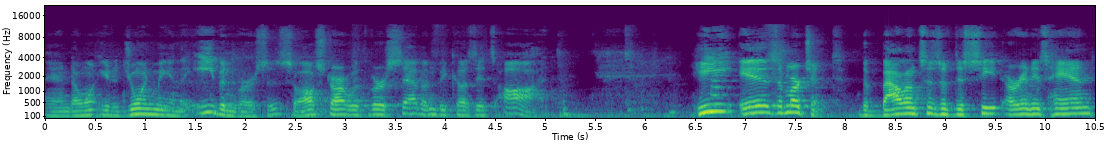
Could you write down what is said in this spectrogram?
And I want you to join me in the even verses. So I'll start with verse 7 because it's odd. He is a merchant. The balances of deceit are in his hand.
